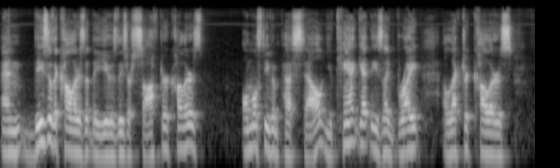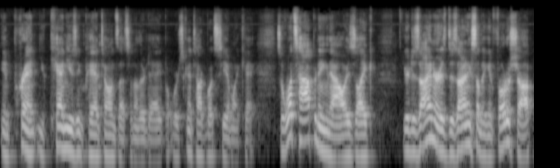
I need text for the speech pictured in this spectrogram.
And these are the colors that they use. These are softer colors, almost even pastel. You can't get these like bright electric colors in print. You can using Pantones, that's another day, but we're just gonna talk about CMYK. So what's happening now is like your designer is designing something in Photoshop,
